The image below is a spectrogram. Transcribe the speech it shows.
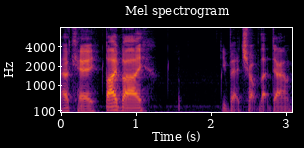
Okay, bye bye. You better chop that down.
